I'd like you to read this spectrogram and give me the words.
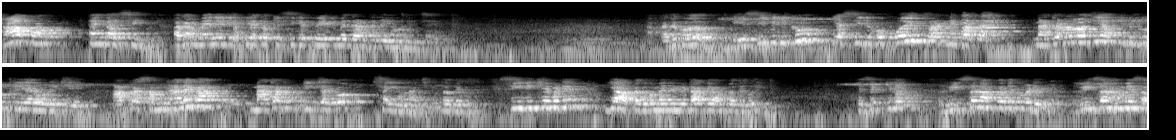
half of angle C अगर मैंने लिख दिया तो किसी के पेट में दर्द नहीं होनी चाहिए। आपका देखो ए सी भी लिखो या सी लिखो, कोई फ़र्क नहीं पड़ता है। मैथोडोलॉजी आपकी बिल्कुल क्लियर होनी चाहिए। आपका समझाने का मैथड टीचर को सही होना चाहिए। तो देखो सी लिखे बेटे, या आपका देखो, मैंने मिटा के आपका देखो इज़ इट क्लियर रीजन आपका देखो बेटे रीजन हमेशा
